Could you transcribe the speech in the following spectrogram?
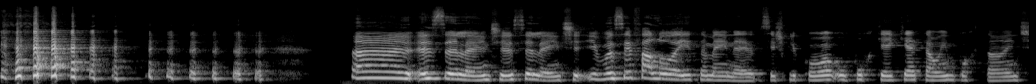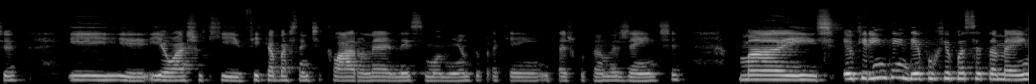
ah, excelente, excelente. E você falou aí também, né? Você explicou o porquê que é tão importante. E, e eu acho que fica bastante claro, né, nesse momento, para quem está escutando a gente. Mas eu queria entender porque você também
